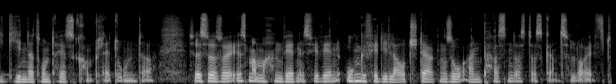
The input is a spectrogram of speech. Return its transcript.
die gehen darunter jetzt komplett unter. Das heißt, was wir erstmal machen werden, ist, wir werden ungefähr die Lautstärken so anpassen, dass das Ganze läuft.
